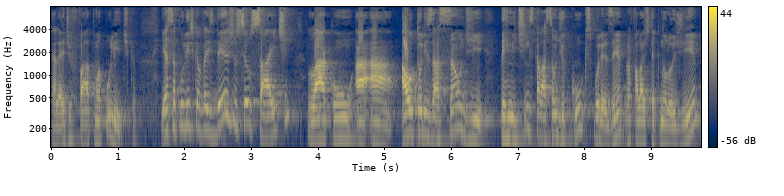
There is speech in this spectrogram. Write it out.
Ela é de fato uma política. E essa política vai desde o seu site, lá com a, a autorização de permitir instalação de cookies, por exemplo, para falar de tecnologia,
